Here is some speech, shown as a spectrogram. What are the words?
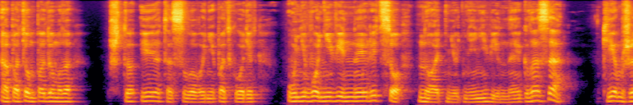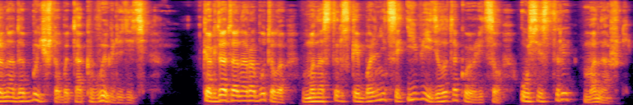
А потом подумала, что и это слово не подходит. У него невинное лицо, но отнюдь не невинные глаза. Кем же надо быть, чтобы так выглядеть? Когда-то она работала в монастырской больнице и видела такое лицо у сестры-монашки.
